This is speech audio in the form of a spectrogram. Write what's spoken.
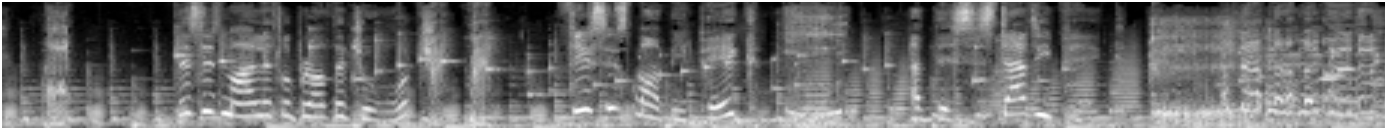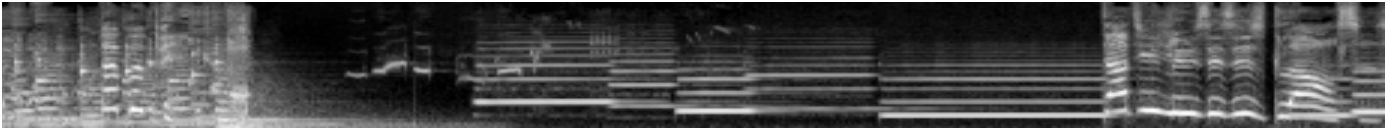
This is my little brother George. This is Mummy Pig. And this is Daddy Pig. Pig. Daddy loses his glasses.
